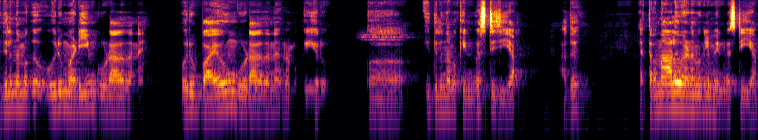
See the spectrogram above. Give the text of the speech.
ഇതിൽ നമുക്ക് ഒരു മടിയും കൂടാതെ തന്നെ ഒരു ഭയവും കൂടാതെ തന്നെ നമുക്ക് ഈ ഒരു ഇതിൽ നമുക്ക് ഇൻവെസ്റ്റ് ചെയ്യാം. അത് എത്ര നാൾ വേണമെങ്കിലും ഇൻവെസ്റ്റ് ചെയ്യാം.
